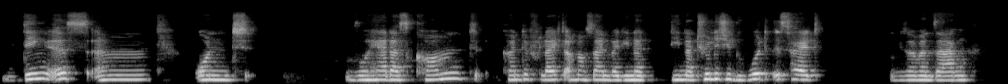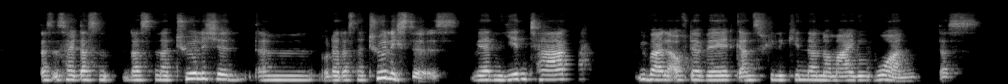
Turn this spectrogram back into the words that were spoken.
Ding ist. Ähm, und woher das kommt, könnte vielleicht auch noch sein, weil die, die natürliche Geburt ist halt, wie soll man sagen, das ist halt das, das Natürliche ähm, oder das Natürlichste ist, werden jeden Tag überall auf der Welt ganz viele Kinder normal geboren. Das,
